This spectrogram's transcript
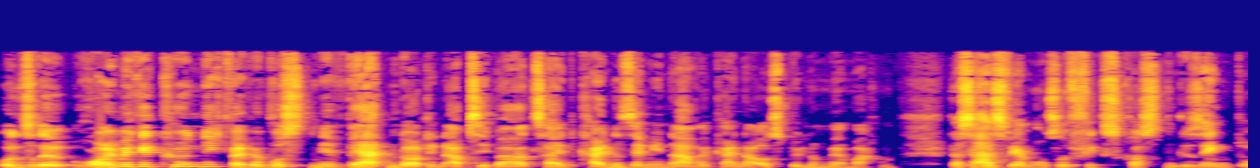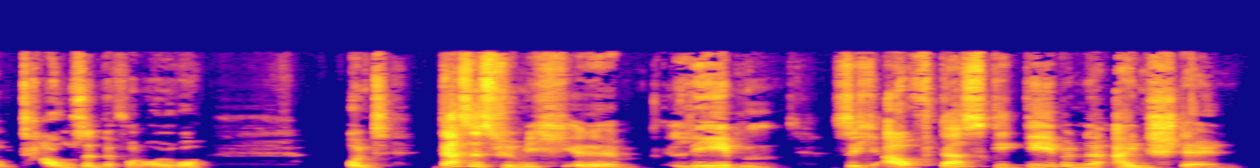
unsere Räume gekündigt, weil wir wussten, wir werden dort in absehbarer Zeit keine Seminare, keine Ausbildung mehr machen. Das heißt, wir haben unsere Fixkosten gesenkt um Tausende von Euro. Und das ist für mich äh, Leben, sich auf das Gegebene einstellen.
